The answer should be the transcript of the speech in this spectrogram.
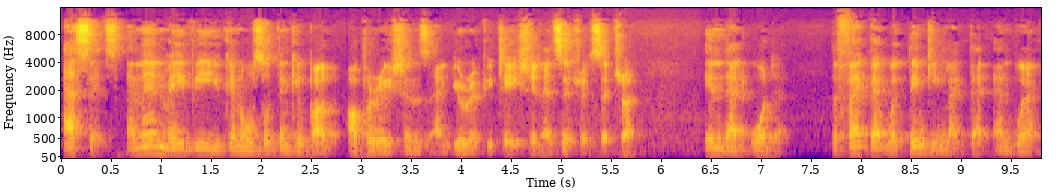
assets. And then maybe you can also think about operations and your reputation, etc., etc., in that order. The fact that we're thinking like that and we're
